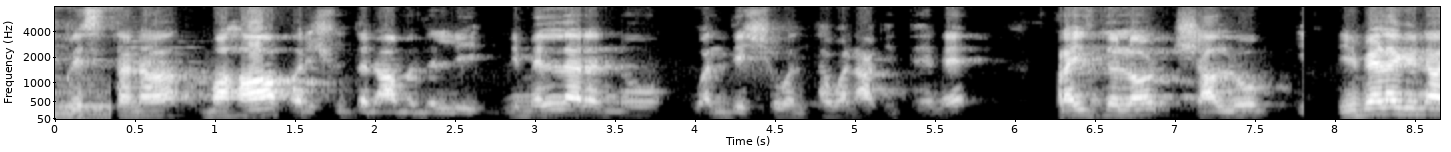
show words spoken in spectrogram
ಕ್ರಿಸ್ತನ ಮಹಾಪರಿಶುದ್ಧ ನಾಮದಲ್ಲಿ ನಿಮ್ಮೆಲ್ಲರನ್ನು ವಂದಿಸುವಂತವನಾಗಿದ್ದೇನೆ ಪ್ರೈಸ್ ದ ಲಾರ್ಡ್ ಶಾಲೋಮ್ ಈ ಬೆಳಗಿನ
